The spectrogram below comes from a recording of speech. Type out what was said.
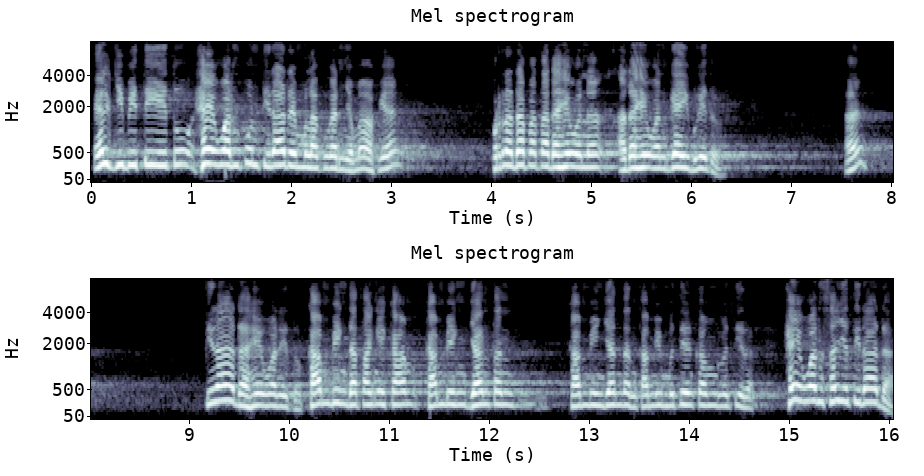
LGBT itu hewan pun tidak ada yang melakukannya, maaf ya. Pernah dapat ada hewan ada hewan gay begitu? Hah? Tidak ada hewan itu. Kambing datangi kambing jantan, kambing jantan, kambing betina, kambing betina. Hewan saja tidak ada.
